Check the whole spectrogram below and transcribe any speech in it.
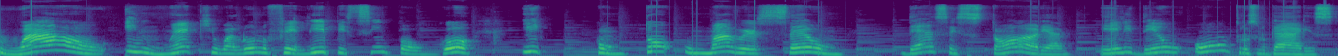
Uau! E não é que o aluno Felipe se empolgou e contou uma versão dessa história? Ele deu outros lugares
